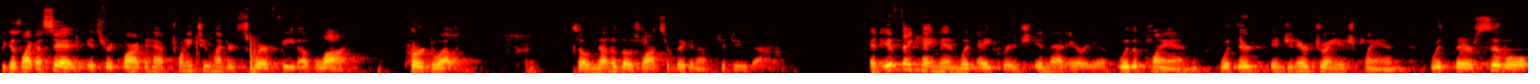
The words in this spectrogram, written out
Because like I said, it's required to have twenty-two hundred square feet of lot per dwelling. So none of those lots are big enough to do that. And if they came in with acreage in that area, with a plan, with their engineered drainage plan, with their civil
